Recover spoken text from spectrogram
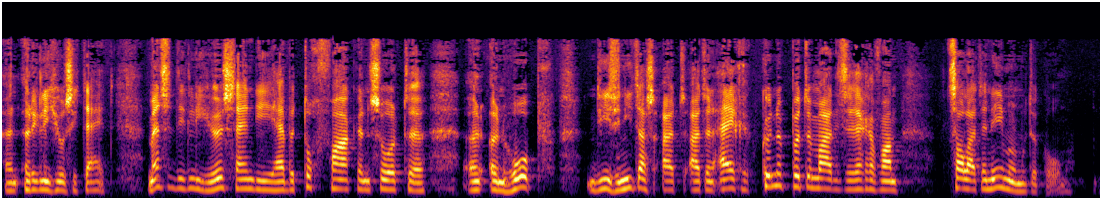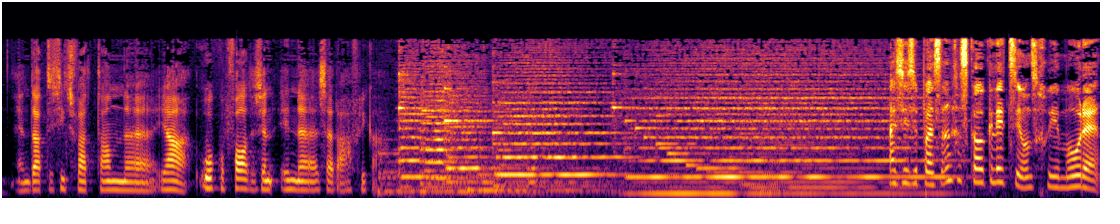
een religiositeit. Mensen die religieus zijn, die hebben toch vaak een soort uh, een, hoop die ze niet als uit, uit hun eigen kunnen putten, maar die ze zeggen van het zal uit de hemel moeten komen. En dat is iets wat dan uh, ja, ook opvallend is in, in uh, Zuid-Afrika. As jy sopas ingeskakel het, sê ons goeiemôre.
